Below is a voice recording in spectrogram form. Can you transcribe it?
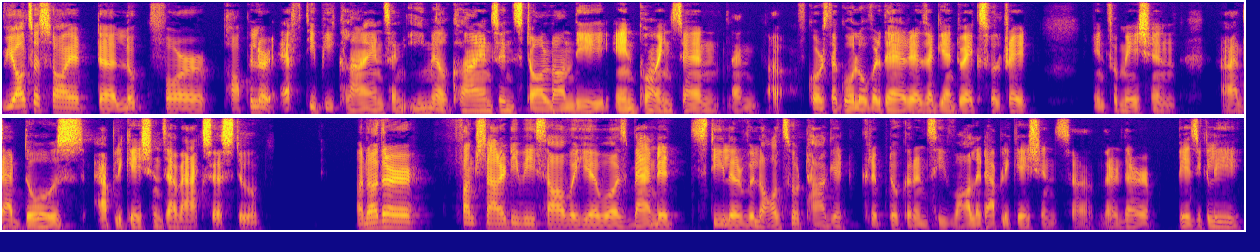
We also saw it uh, look for popular FTP clients and email clients installed on the endpoints. And, and uh, of course, the goal over there is again to exfiltrate information uh, that those applications have access to. Another functionality we saw over here was Bandit Stealer will also target cryptocurrency wallet applications. Uh, they're, they're basically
